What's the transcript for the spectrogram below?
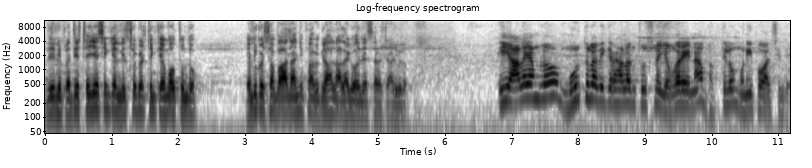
దీన్ని ప్రతిష్ట చేసి ఇంకా నిల్చోబెడితే ఇంకేమవుతుందో? ఎందుకు వచ్చిన బాధ అని చెప్పి ఆ విగ్రహాలను అలాగే వదిలేస్తారట అడవిలో. ఈ ఆలయంలో మూర్తుల విగ్రహాలను చూసిన ఎవరైనా భక్తిలో మునిగిపోవాల్సిందే.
